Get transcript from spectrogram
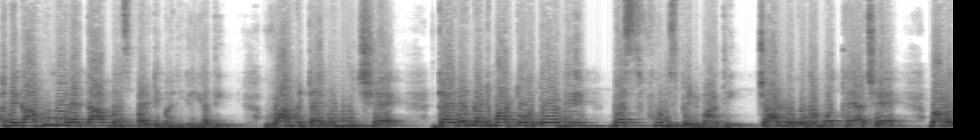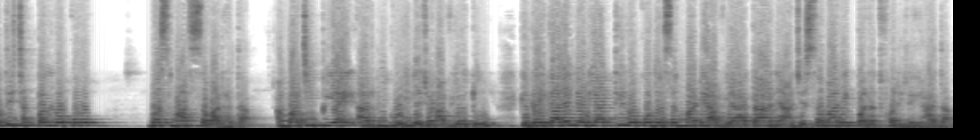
અને કાબુ ન રહેતા બસ પલટી મારી ગઈ હતી. વાંક ડ્રાઈવરનો છે. ડ્રાઈવર કટ મારતો હતો અને બસ ફૂલ સ્પીડમાં હતી. ચાર લોકોના મોત થયા છે. બાવનથી છપ્પન લોકો બસમાં સવાર હતા. અંબાજી પીઆઈ આરબી ગોહિલે જણાવ્યું હતું કે ગઈકાલે નડિયાદથી લોકો દર્શન માટે આવ્યા હતા અને આજે સવારે પરત ફરી રહ્યા હતા.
